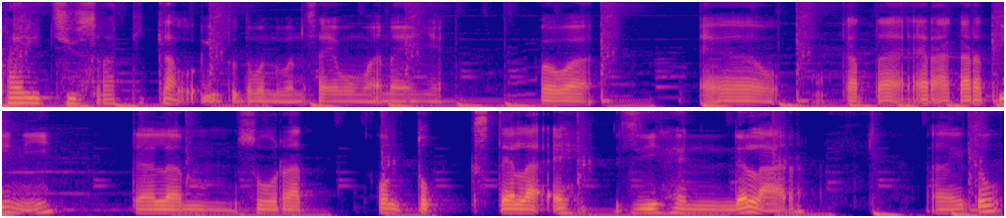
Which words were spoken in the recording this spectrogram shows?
religius radikal gitu teman-teman saya memaknainya bahwa eh, kata R.A. Kartini dalam surat untuk Stella eh Zihendelar eh, itu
